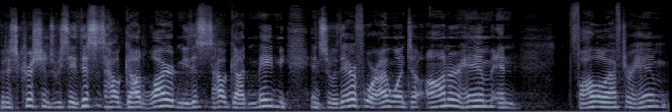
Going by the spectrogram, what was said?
But as Christians, we say, This is how God wired me, this is how God made me. And so, therefore, I want to honor Him and follow after Him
